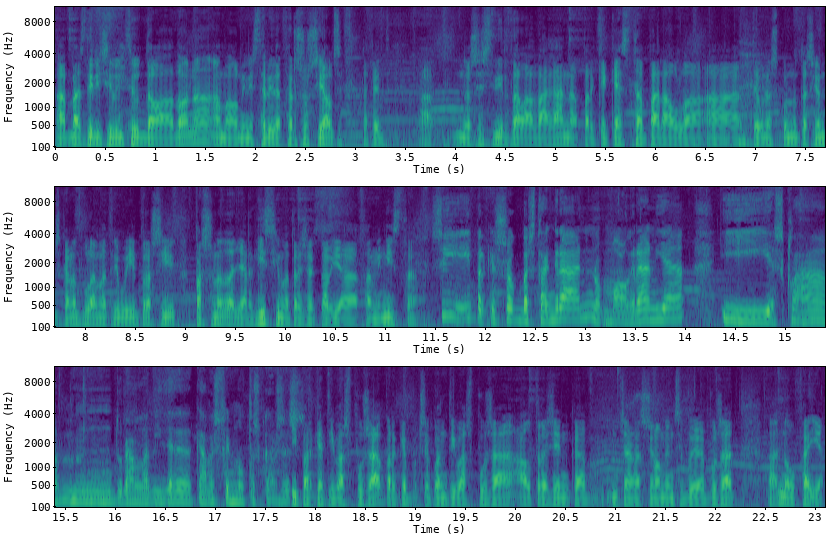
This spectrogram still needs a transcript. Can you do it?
Eh, vas dirigir l'Institut de la Dona amb el Ministeri d'Afers Socials. De fet, Uh, no sé si dir-te la vegana, perquè aquesta paraula uh, té unes connotacions que no et volem atribuir, però sí persona de llarguíssima trajectòria feminista. Sí, perquè sóc bastant gran, molt gran ja, i, és clar mm, durant la vida acabes fent moltes coses. I per què t'hi vas posar? Perquè potser quan t'hi vas posar, altra gent que generacionalment s'hi podria haver posat uh, no ho feia.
